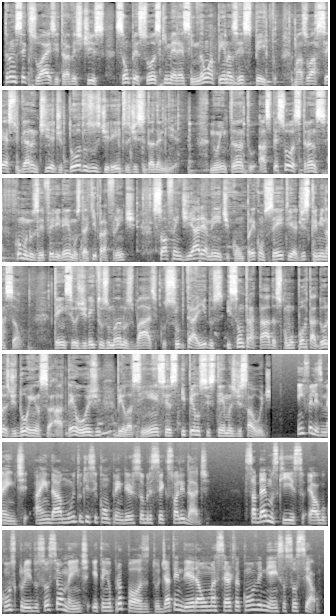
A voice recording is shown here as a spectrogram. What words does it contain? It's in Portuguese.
Transsexuais e travestis são pessoas que merecem não apenas respeito, mas o acesso e garantia de todos os direitos de cidadania. No entanto, as pessoas trans, como nos referiremos daqui para frente, sofrem diariamente com o preconceito e a discriminação. Têm seus direitos humanos básicos subtraídos e são tratadas como portadoras de doença até hoje pelas ciências e pelos sistemas de saúde. Infelizmente, ainda há muito que se compreender sobre sexualidade. Sabemos que isso é algo construído socialmente e tem o propósito de atender a uma certa conveniência social.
